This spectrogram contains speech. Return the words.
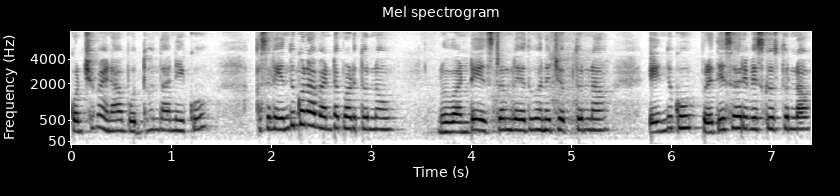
కొంచెమైనా బుద్ధుందా నీకు? అసలు ఎందుకు నా వెంట పడుతున్నావు? నువ్వంటే ఇష్టం లేదు అని చెప్తున్నా. ఎందుకు ప్రతిసారి విసుగుస్తున్నావు?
